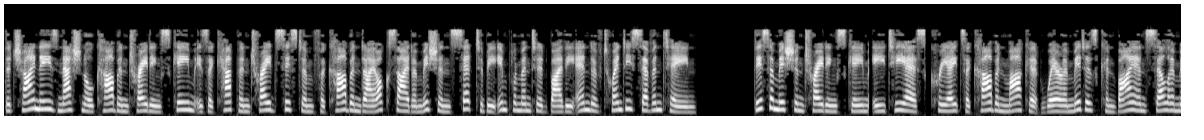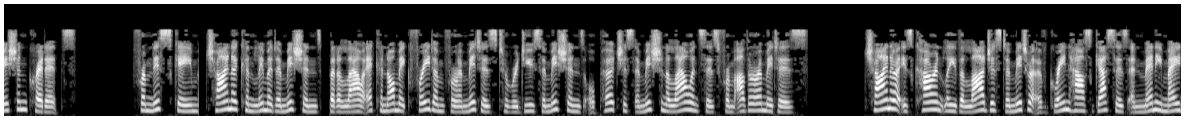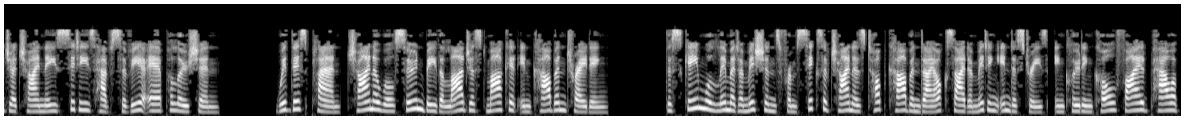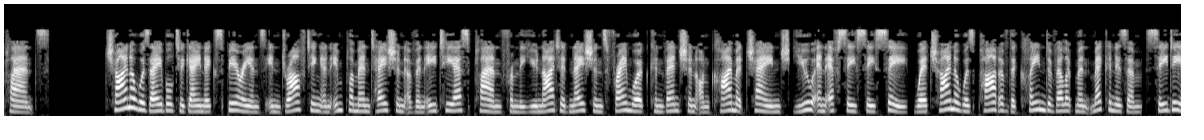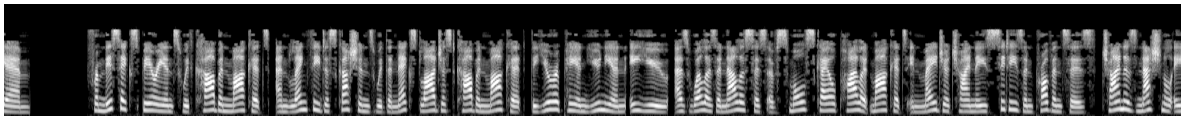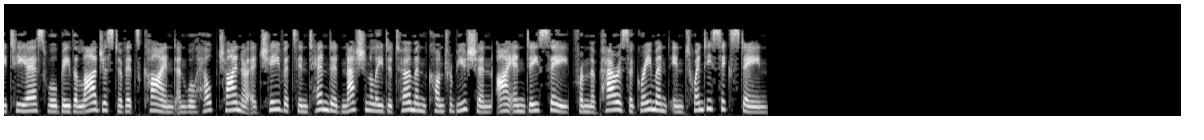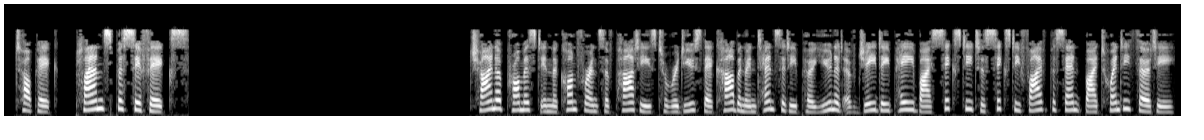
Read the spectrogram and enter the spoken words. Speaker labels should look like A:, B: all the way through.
A: The Chinese National Carbon Trading Scheme is a cap-and-trade system for carbon dioxide emissions set to be implemented by the end of 2017. This emission trading scheme ETS creates a carbon market where emitters can buy and sell emission credits. From this scheme, China can limit emissions, but allow economic freedom for emitters to reduce emissions or purchase emission allowances from other emitters. China is currently the largest emitter of greenhouse gases and many major Chinese cities have severe air pollution. With this plan, China will soon be the largest market in carbon trading. The scheme will limit emissions from six of China's top carbon dioxide emitting industries, including coal-fired power plants. China was able to gain experience in drafting and implementation of an ETS plan from the United Nations Framework Convention on Climate Change where China was part of the Clean Development Mechanism CDM. From this experience with carbon markets, and lengthy discussions with the next largest carbon market, the European Union EU, as well as analysis of small-scale pilot markets in major Chinese cities and provinces, China's national ETS will be the largest of its kind and will help China achieve its intended nationally determined contribution from the Paris Agreement in 2016. Topic Plan specifics China promised in the Conference of Parties to reduce their carbon intensity per unit of GDP by 60 to 65% by 2030.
